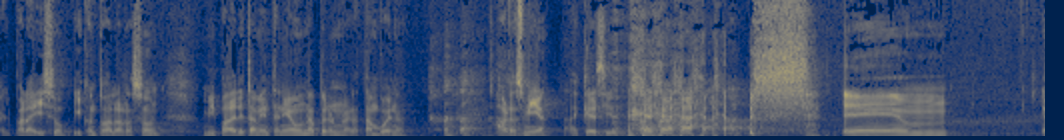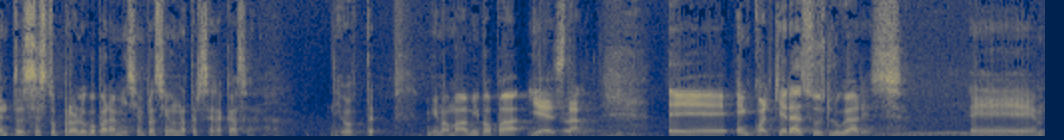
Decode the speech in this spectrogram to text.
el paraíso y con toda la razón. Mi padre también tenía una, pero no era tan buena. Ahora es mía, hay que decir. Eh, entonces, esto prólogo para mí siempre ha sido una tercera casa. Digo, te- mi mamá, mi papá y esta. Eh, en cualquiera de sus lugares. Eh,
